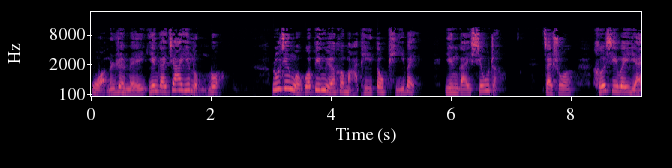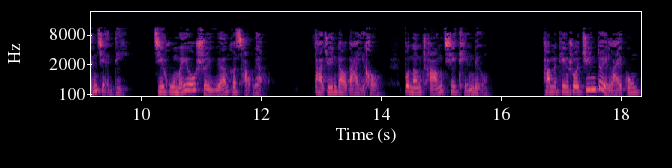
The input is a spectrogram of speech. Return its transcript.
我们认为应该加以笼络。如今我国兵员和马匹都疲惫，应该休整。再说河西为盐碱地，几乎没有水源和草料，大军到达以后。不能长期停留。他们听说军队来攻，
